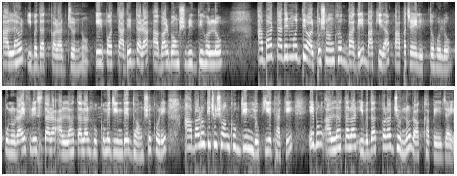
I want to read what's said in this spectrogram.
আল্লাহর ইবাদাত করার জন্য। এরপর তাদের দ্বারা আবার বংশবৃদ্ধি হলো। আবার তাদের মধ্যে অল্প সংখ্যক বাদে বাকিরা পাপাচারে লিপ্ত হলো। পুনরায় ফেরেস্তারা আল্লাহ তালার হুকুমে জিনদের ধ্বংস করে আবারও কিছু সংখ্যক জিন লুকিয়ে থাকে এবং আল্লাহ তালার ইবাদাত করার জন্য রক্ষা পেয়ে যায়।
